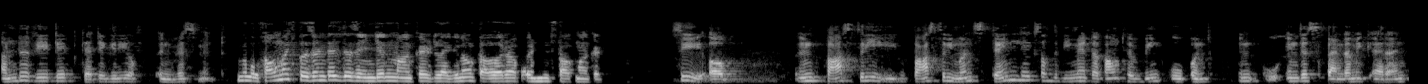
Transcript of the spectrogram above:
underrated category of investment. No, how much percentage does Indian market like, you know, cover up in stock market? See, uh, in past three, past three months, 10 lakhs of the demat account have been opened in, in this pandemic era and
